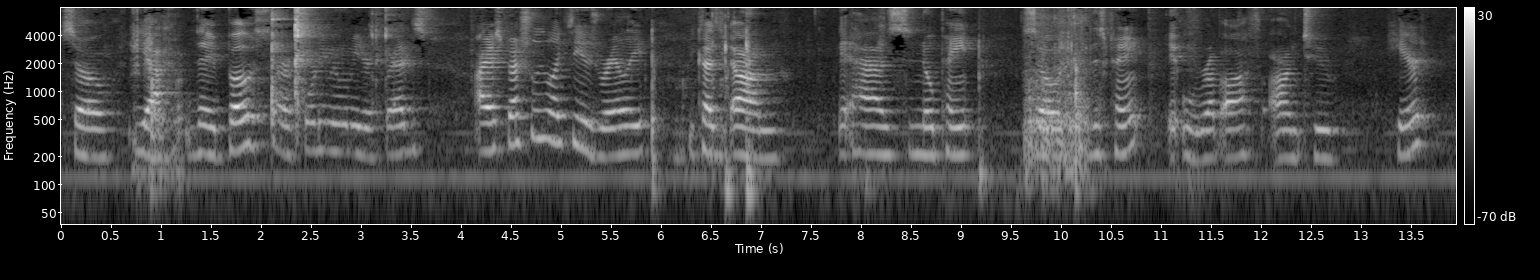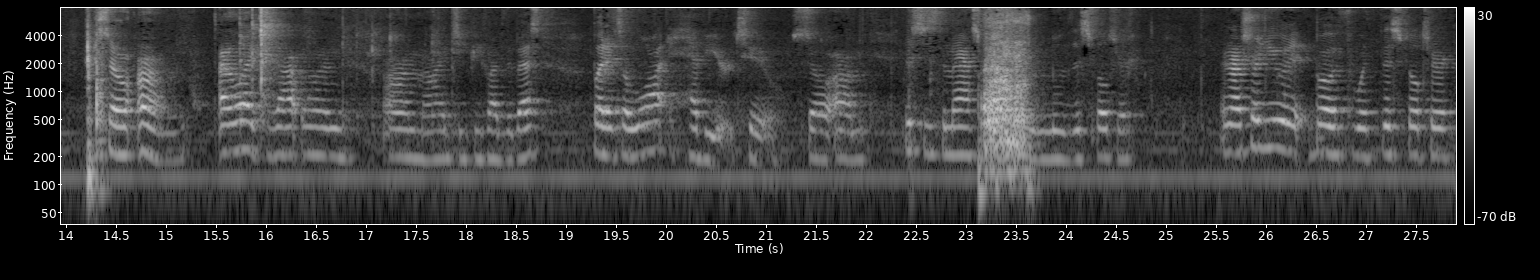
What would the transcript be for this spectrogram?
so yeah, they both are 40 millimeter threads. I especially like the Israeli because um, it has no paint. So this paint, it will rub off onto here. So um, I like that one on my GP5 the best, but it's a lot heavier too. So um, this is the mask to remove this filter. And I'll show you it both with this filter,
